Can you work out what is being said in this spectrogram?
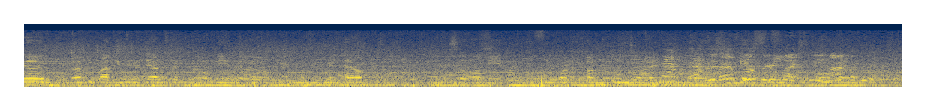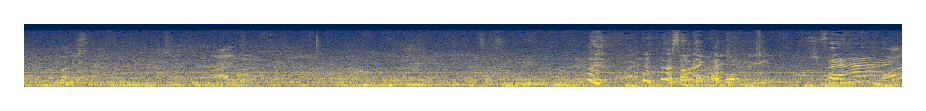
good. Everybody been helping, you know, being uh, great help. So I mean, if you want to come and join, feel free. Say something, Bobo. Say hi.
